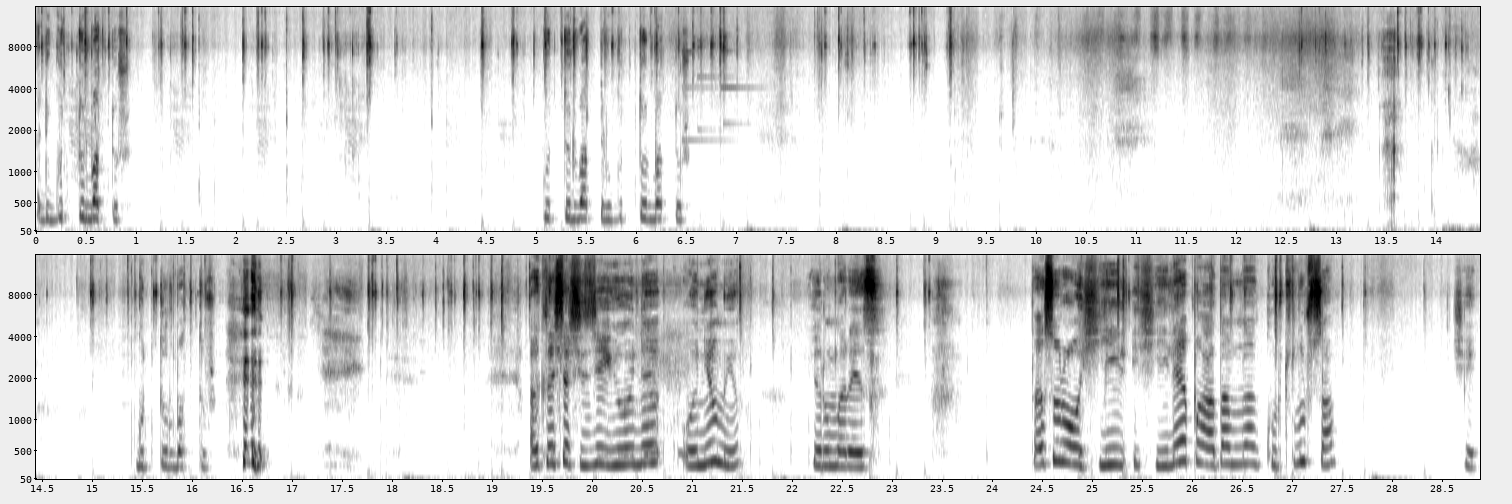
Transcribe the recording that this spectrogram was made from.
Hadi gut dur bat dur. Gut dur bat dur. Gut dur bat dur. Gut dur bat dur. Arkadaşlar sizce iyi oyna, oynuyor muyum? Yorumlara yazın. Daha sonra o hile, hile yapan adamdan kurtulursam şey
